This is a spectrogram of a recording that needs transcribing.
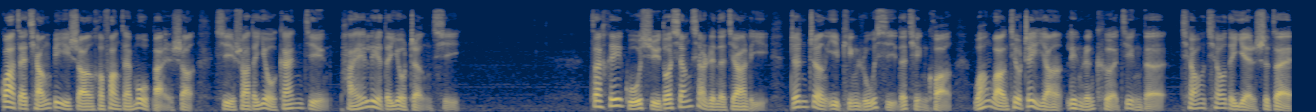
挂在墙壁上和放在木板上，洗刷的又干净，排列的又整齐。在黑谷许多乡下人的家里，真正一贫如洗的情况，往往就这样令人可敬的悄悄地掩饰在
